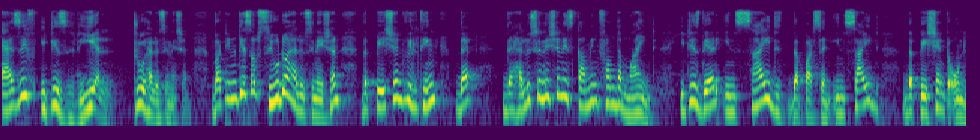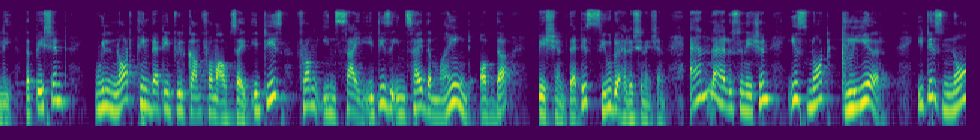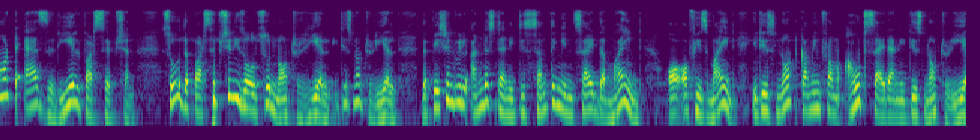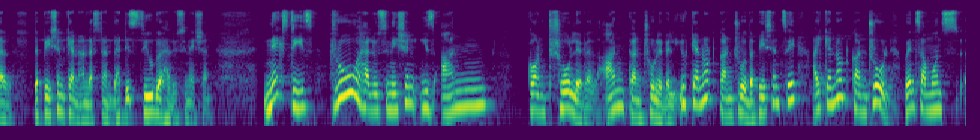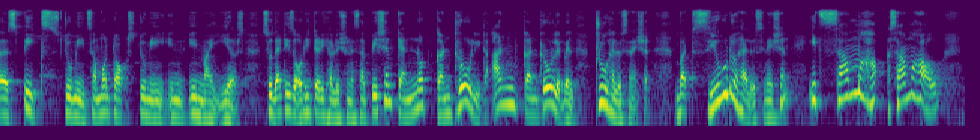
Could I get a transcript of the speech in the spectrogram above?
as if it is real true hallucination. But in case of pseudo hallucination the patient will think that the hallucination is coming from the mind. It is there inside the person inside the patient only. The patient will not think that it will come from outside. It is from inside. It is inside the mind of the patient. That is pseudo hallucination and the hallucination is not clear it is not as real perception. So the perception is also not real. It is not real. The patient will understand it is something inside the mind or of his mind. It is not coming from outside and it is not real. The patient can understand. That is pseudo hallucination next is true hallucination is un controllable uncontrollable. You cannot control. The patient say i cannot control when someone uh, speaks to me someone talks to me in in my ears. So that is auditory hallucination. The patient cannot control it. Uncontrollable. True hallucination. But pseudo hallucination it's somehow somehow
